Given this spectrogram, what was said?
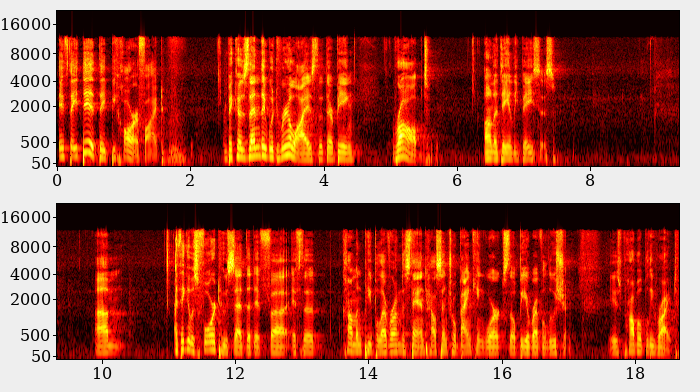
If they did, they'd be horrified. Because then they would realize that they're being robbed on a daily basis. Um, I think it was Ford who said that if, uh, if the common people ever understand how central banking works, there'll be a revolution is probably right.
